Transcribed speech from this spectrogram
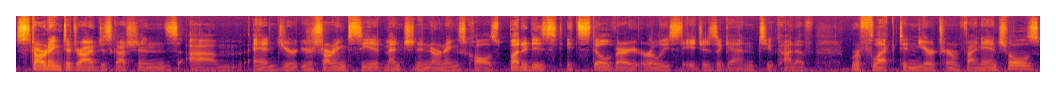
starting to drive discussions, um, and you're you're starting to see it mentioned in earnings calls. But it is it's still very early stages again to kind of reflect in near term financials.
